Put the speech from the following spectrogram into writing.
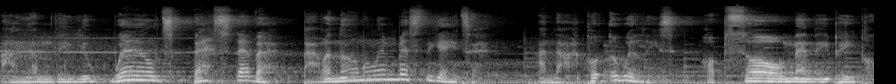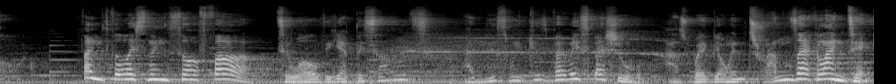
I am the world's best ever paranormal investigator, and I put the willies up so many people. Thanks for listening so far to all the episodes, and this week is very special as we're going transatlantic.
